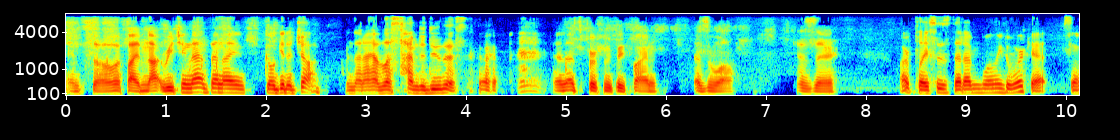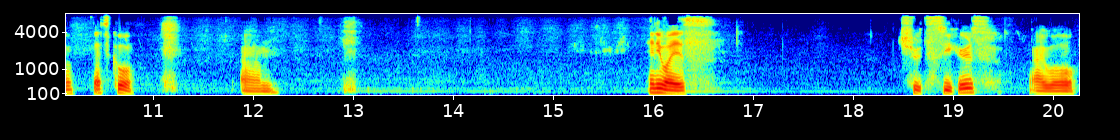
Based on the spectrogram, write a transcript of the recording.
And so, if I'm not reaching that, then I go get a job, and then I have less time to do this, and that's perfectly fine as well, because there are places that I'm willing to work at. So that's cool. Um, anyways, truth seekers, I will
